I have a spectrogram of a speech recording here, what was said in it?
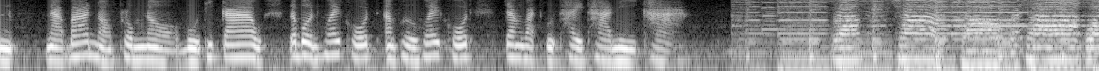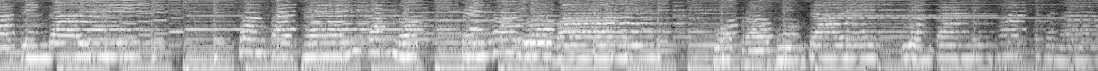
นณบ้านหนองพรมหน่อ หมู่ที่ 9ตำบลห้วยคดอำเภอห้วยคด จังหวัดอุทัยธานีค่ะ รักชาติชาวประชากว่าสิ่งใด สร้างแปดแผนกำหนดเป็นนโยบาย พวกเราภูมิใจร่วมกันพัฒนา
